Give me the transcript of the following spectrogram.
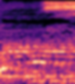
Father.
